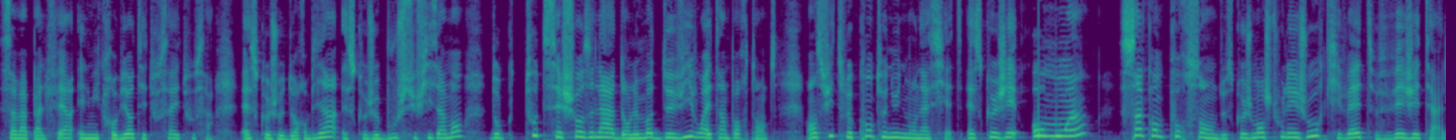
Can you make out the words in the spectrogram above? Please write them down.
ça va pas le faire, et le microbiote et tout ça et tout ça. Est-ce que je dors bien? Est-ce que je bouge suffisamment? Donc, toutes ces choses-là dans le mode de vie vont être importantes. Ensuite, le contenu de mon assiette. Est-ce que j'ai au moins 50% de ce que je mange tous les jours qui va être végétal,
